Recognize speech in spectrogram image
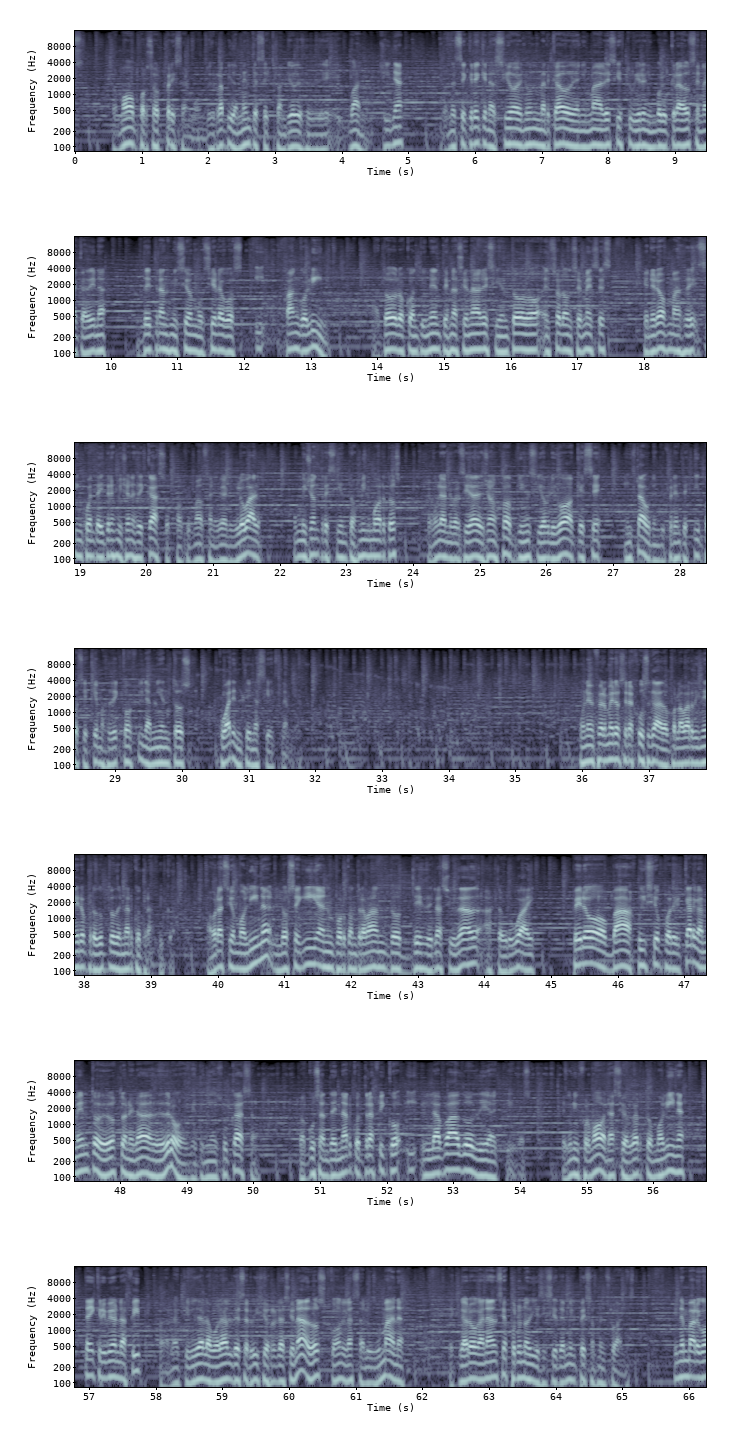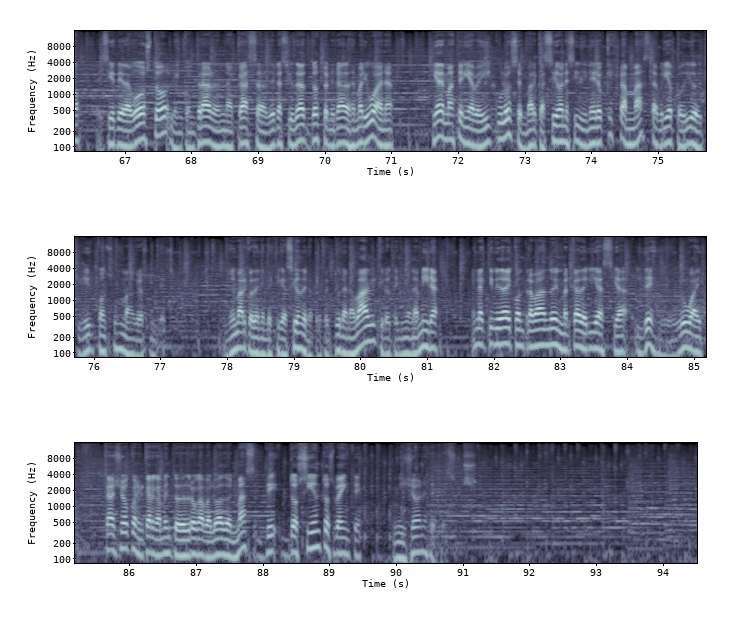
tomó por sorpresa al mundo y rápidamente se expandió desde Wuhan, China, donde se cree que nació en un mercado de animales y estuvieron involucrados en la cadena de transmisión murciélagos y pangolín a todos los continentes nacionales y en todo en solo 11 meses generó más de 53 millones de casos confirmados a nivel global, 1.300.000 muertos, según la Universidad de Johns Hopkins, y obligó a que se instauren diferentes tipos y esquemas de confinamientos, cuarentenas y aislamiento. Un enfermero será juzgado por lavar dinero producto del narcotráfico. A Horacio Molina lo seguían por contrabando desde la ciudad hasta Uruguay, pero va a juicio por el cargamento de dos toneladas de droga que tenía en su casa. Lo acusan de narcotráfico y lavado de activos. Según informó Horacio Alberto Molina, se inscribió en la FIP para la actividad laboral de servicios relacionados con la salud humana. Declaró ganancias por unos 17 mil pesos mensuales. Sin embargo, el 7 de agosto le encontraron en una casa de la ciudad dos toneladas de marihuana y además tenía vehículos, embarcaciones y dinero que jamás habría podido adquirir con sus magros ingresos. En el marco de la investigación de la Prefectura Naval, que lo tenía en la mira, en la actividad de contrabando en mercadería hacia y desde Uruguay, cayó con el cargamento de droga valuado en más de 220 millones de pesos.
